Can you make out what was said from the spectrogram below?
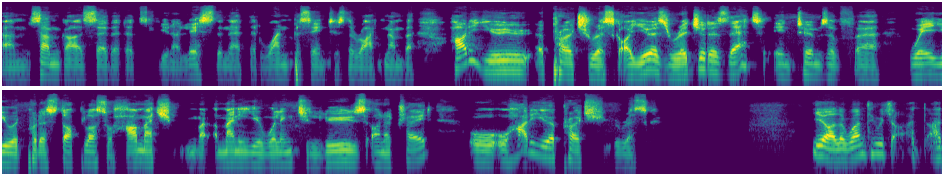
Um, some guys say that it's, you know, less than that, that 1% is the right number. How do you approach risk? Are you as rigid as that in terms of uh, where you would put a stop loss or how much money you're willing to lose on a trade? Or, or how do you approach risk? Yeah, the one thing which I, I,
